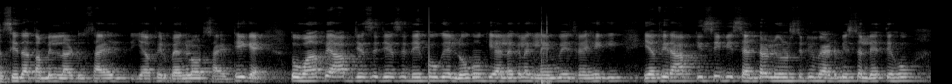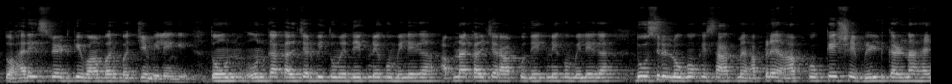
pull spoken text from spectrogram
सीधा तमिलनाडु साइड या फिर बेंगलोर साइड ठीक है? तो वहाँ पे आप जैसे जैसे देखोगे, लोगों की अलग अलग लैंग्वेज रहेगी, या फिर आप किसी भी सेंट्रल यूनिवर्सिटी में एडमिशन लेते हो तो हर स्टेट के वहाँ पर बच्चे मिलेंगे। तो उन, उनका कल्चर भी तुम्हें देखने को मिलेगा, अपना कल्चर आपको देखने को मिलेगा। दूसरे लोगों के साथ में अपने आप को कैसे बिल्ड करना है,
